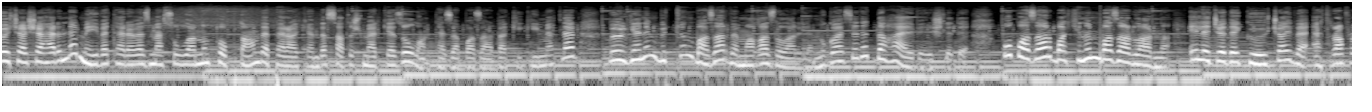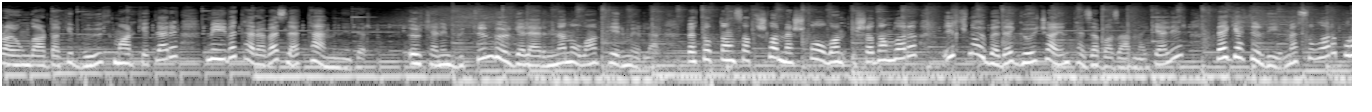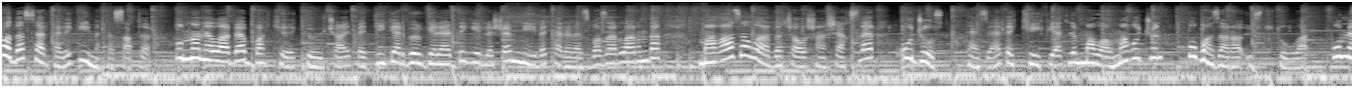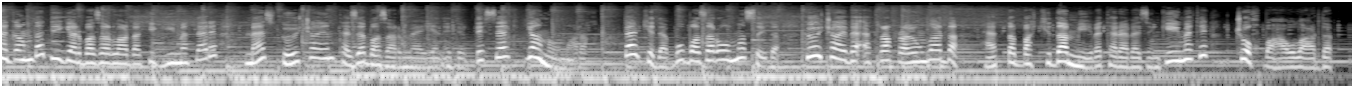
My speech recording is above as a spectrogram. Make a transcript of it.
Göyçay şəhərində meyvə tərəvəz məhsullarının topdan və pərakəndə satış mərkəzi olan Təzə bazardakı qiymətlər bölgənin bütün bazar və mağazaları ilə müqayisədə daha əlverişlidir. Bu bazar Bakının bazarlarını, eləcə də Göyçay və ətraf rayonlardakı böyük marketləri meyvə tərəvəzlə təmin edir. Ölkənin bütün bölgələrindən olan fermerlər və topdan satışla məşğul olan iş adamları ilk növbədə Göyçayın təzə bazarına gəlir və gətirdiyi məhsulları burada sərfəli qiymətə satır. Bundan əlavə Bakı, Göyçay və digər bölgələrdə yerləşən meyvə tərəvəz bazarlarında mağazalarda çalışan şəxslər ucuz, təzə və keyfiyyətli mal almaq üçün bu bazara üz tuturlar. Bu məqamda digər bazarlardakı qiymətləri məhz Göyçayın təzə bazarı müəyyən edir desək, yanılmarıq. Bəlkə də bu bazar olmasaydı, Göyçay və ətraf rayonlarda, hətta Bakıda meyvə tərəvəzin qiyməti çox baha olardı.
